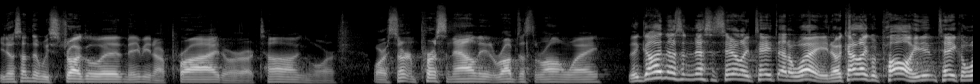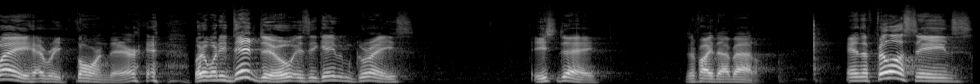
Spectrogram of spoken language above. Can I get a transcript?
you know, something we struggle with, maybe in our pride or our tongue or, or a certain personality that rubs us the wrong way. That God doesn't necessarily take that away. You know, kind of like with Paul, he didn't take away every thorn there. but what he did do is he gave him grace each day to fight that battle. And the Philistines,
